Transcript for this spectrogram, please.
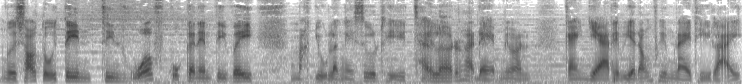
Người sáu tuổi teen Teen Wolf của kênh MTV mặc dù là ngày xưa thì Taylor rất là đẹp, nhưng mà càng già thì bây giờ đóng phim này thì lại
